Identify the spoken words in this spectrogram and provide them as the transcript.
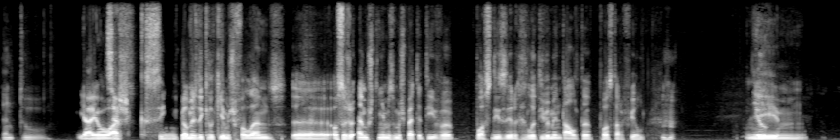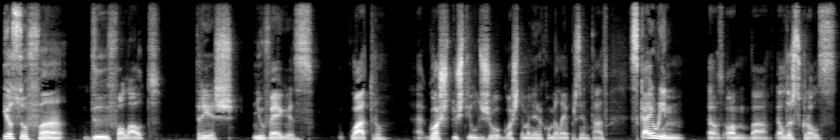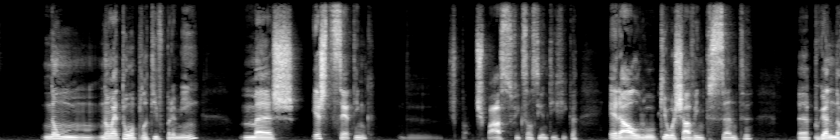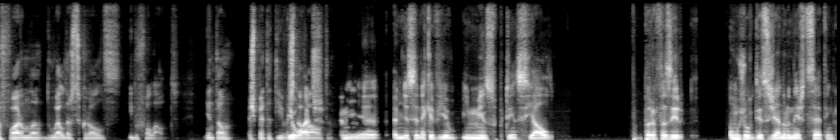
Portanto, Yeah, eu Certo. acho que sim. Pelo menos daquilo que íamos falando. eh, ou seja, ambos tínhamos uma expectativa, posso dizer, relativamente alta para o Starfield. Uhum. E hum, eu sou fã de Fallout 3, New Vegas, o 4. Uh, gosto do estilo de jogo, gosto da maneira como ele é apresentado. Skyrim, uh, oh, vá, Elder Scrolls, não, não é tão apelativo para mim, mas este setting de, espa- de espaço, ficção científica, era algo que eu achava interessante, uh, pegando na fórmula do Elder Scrolls e do Fallout. E então a expectativa Eu estava acho. alta. a minha, a minha cena é que havia imenso potencial para fazer um jogo desse género neste setting.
